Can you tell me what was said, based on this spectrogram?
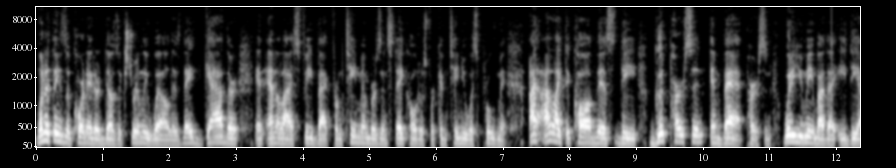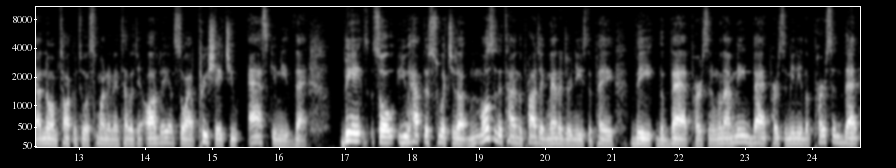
one of the things the coordinator does extremely well is they gather and analyze feedback from team members and stakeholders for continuous improvement. I, I, like to call this the good person and bad person. What do you mean by that, ED? I know I'm talking to a smart and intelligent audience, so I appreciate you asking me that being so you have to switch it up most of the time the project manager needs to pay the the bad person when i mean bad person meaning the person that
